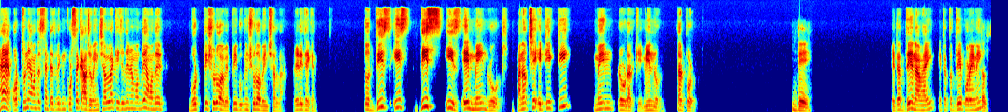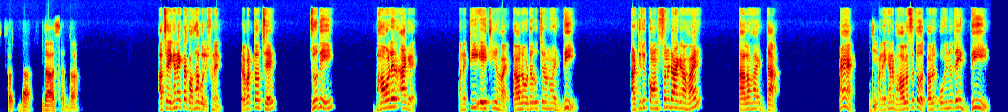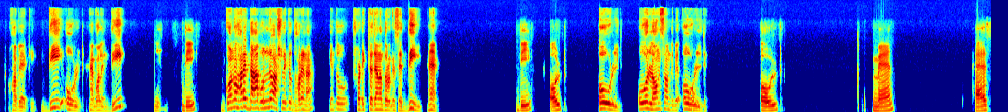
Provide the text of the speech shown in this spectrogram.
হ্যাঁ অর্থ নিয়ে আমাদের সেন্টেন্স ব্রেকিং কোর্সে কাজ হবে। ইনশাল্লাহ কিছুদিনের মধ্যে আমাদের ভর্তি শুরু হবে প্রি বুকিং শুরু হবে ইনশাল্লাহ। রেডি থাকেন? তো this is this is a main road মানে হচ্ছে এটি একটি মেইন রোড আর কি মেইন রোড তারপর? দে। এটা দে না ভাই এটা তো দে পড়ে নেই। the so- the the আচ্ছা এখানে একটা কথা বলি শুনেন। ব্যাপারটা হচ্ছে যদি ভাওয়ালের আগে মানে টি এইচ ই হয় তাহলে ওটার উচ্চারণ হয় দি। আর যদি কনসোনেন্ট আগে হয় তাহলে হয় দা। হ্যাঁ? মানে এখানে ভাওয়াল আছে তো তাহলে ওই অনুযায়ী দি হবে আর কি। দি ওল্ড হ্যাঁ বলেন দি। দি। গণহারে দা বললেও আসলে কেউ ধরে না কিন্তু সঠিকটা জানার দরকার আছে দি হ্যাঁ। The old old O long sound দিবে old old man has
